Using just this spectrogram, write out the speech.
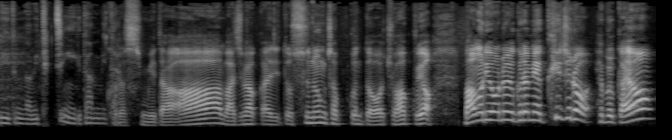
리듬감이 특징이기도 합니다. 그렇습니다. 아, 마지막까지 또 수능 접근도 좋았고요. 마무리 오늘 그러면 퀴즈로 해볼까요?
